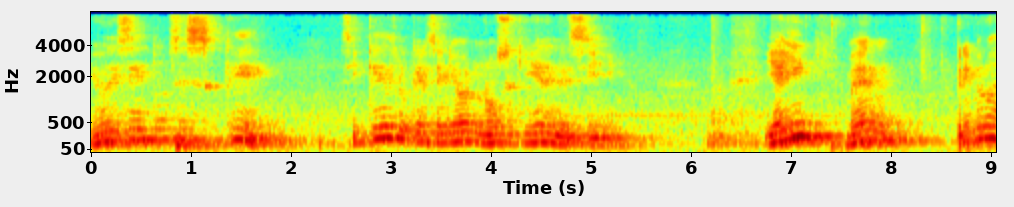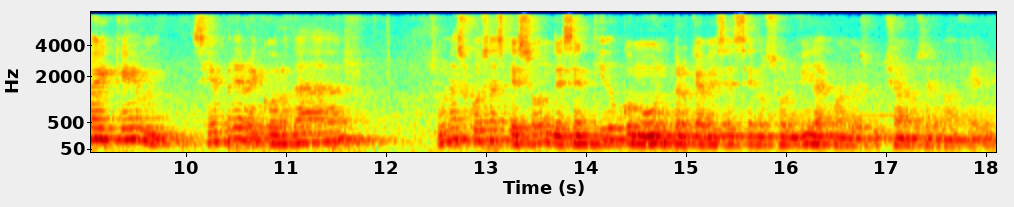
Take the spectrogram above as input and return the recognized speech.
¿no? Y uno dice, entonces, ¿qué? ¿Sí, ¿Qué es lo que el Señor nos quiere decir? Y ahí, ven, primero hay que siempre recordar unas cosas que son de sentido común, pero que a veces se nos olvida cuando escuchamos el Evangelio.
